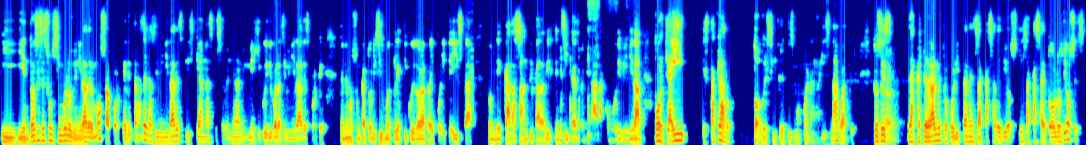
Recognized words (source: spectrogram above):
Y, entonces es un símbolo de unidad hermosa, porque detrás de las divinidades cristianas que se veneran en México, y digo las divinidades porque tenemos un catolicismo ecléctico, idólatra y politeísta, donde cada santo y cada virgencita es venerada como divinidad, porque ahí está claro todo el sincretismo con la raíz náhuatl. Entonces, la catedral metropolitana es la casa de Dios y es la casa de todos los dioses.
